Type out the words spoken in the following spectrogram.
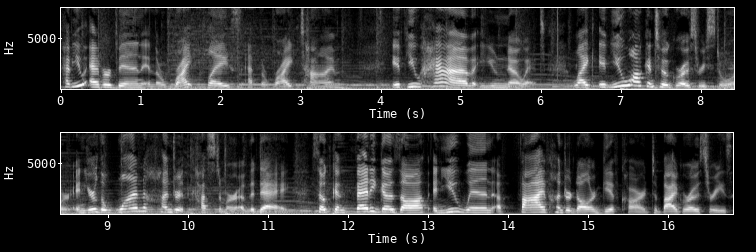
Have you ever been in the right place at the right time? If you have, you know it. Like if you walk into a grocery store and you're the 100th customer of the day, so confetti goes off and you win a $500 gift card to buy groceries.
